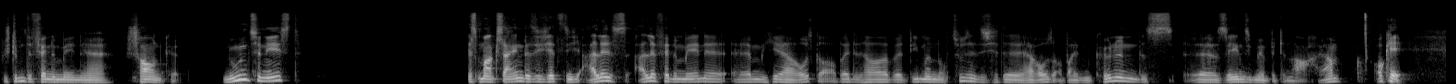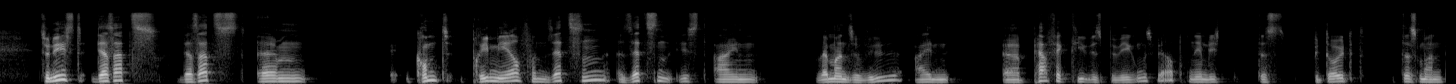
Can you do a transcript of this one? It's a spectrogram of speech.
bestimmte Phänomene schauen können. Nun zunächst, es mag sein, dass ich jetzt nicht alles, alle Phänomene ähm, hier herausgearbeitet habe, die man noch zusätzlich hätte herausarbeiten können. Das äh, sehen Sie mir bitte nach. Ja? Okay, zunächst der Satz. Der Satz ähm, kommt primär von Sätzen. Sätzen ist ein, wenn man so will, ein äh, perfektives Bewegungsverb, nämlich das bedeutet, dass man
